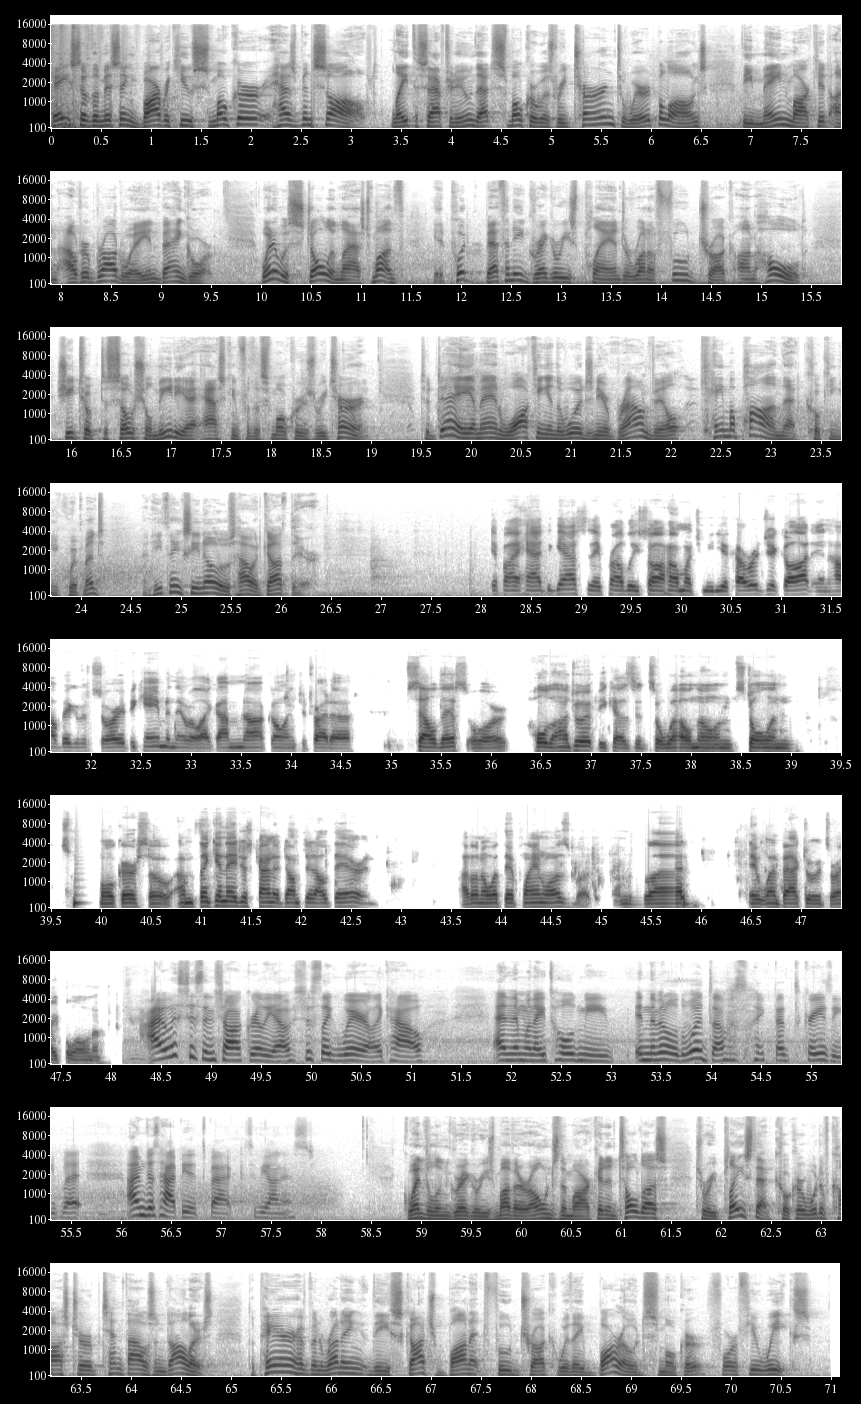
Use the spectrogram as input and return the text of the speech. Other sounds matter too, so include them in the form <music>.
Case of the missing barbecue smoker has been solved. Late this afternoon, that smoker was returned to where it belongs, the main market on Outer Broadway in Bangor. When it was stolen last month, it put Bethany Gregory's plan to run a food truck on hold. She took to social media asking for the smoker's return. Today, a man walking in the woods near Brownville came upon that cooking equipment, and he thinks he knows how it got there if I had to guess, they probably saw how much media coverage it got and how big of a story it became, and they were like, "I'm not going to try to sell this or hold on to it because it's a well-known stolen smoker." So I'm thinking they just kind of dumped it out there, and I don't know what their plan was, but I'm glad it went back to its rightful owner. I was just in shock, really. I was just like, "Where? Like how?" And then when they told me in the middle of the woods, <laughs> I was like, "That's crazy," but. I'm just happy it's back, to be honest. Gwendolyn Gregory's mother owns the market and told us to replace that cooker would have cost her $10,000. The pair have been running the Scotch Bonnet food truck with a borrowed smoker for a few weeks.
